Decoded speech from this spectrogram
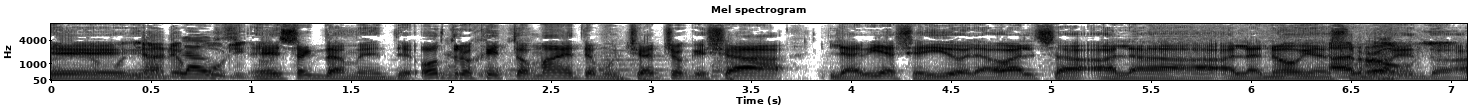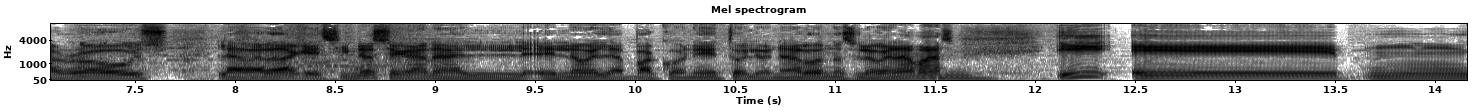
Eh, funcionarios públicos. Exactamente. Otro gesto más de este muchacho que ya le había cedido la balsa a la, a la novia en A su Rose. momento, a Rose. La verdad que si no se gana el, el Nobel de la Paz con esto, Leonardo no se lo gana más. Y eh, mm,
